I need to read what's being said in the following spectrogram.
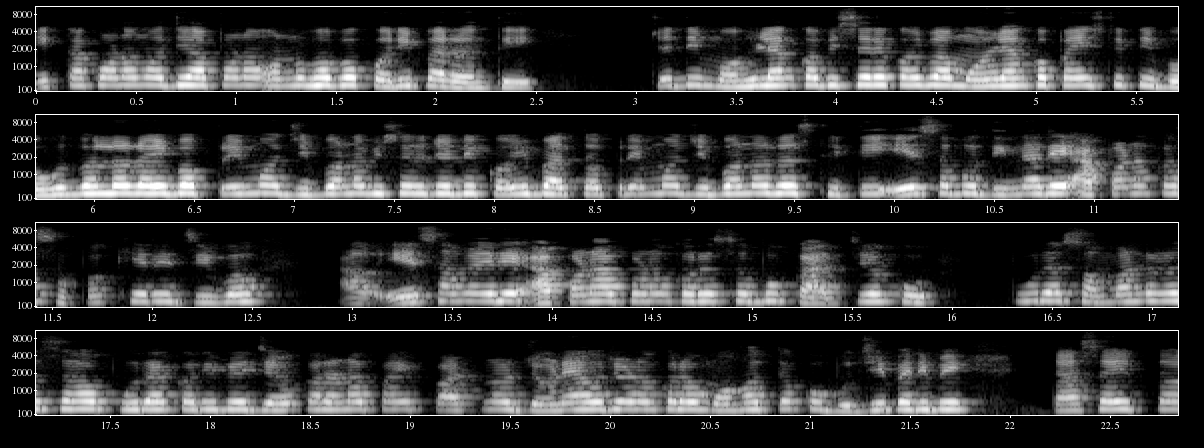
ଏକାପଣ ମଧ୍ୟ ଆପଣ ଅନୁଭବ କରିପାରନ୍ତି। ଯଦି ମହିଳାଙ୍କ ବିଷୟରେ କହିବା ମହିଳାଙ୍କ ପାଇଁ ସ୍ଥିତି ବହୁତ ଭଲ ରହିବ। ପ୍ରେମ ଜୀବନ ବିଷୟରେ ଯଦି କହିବା ତ ପ୍ରେମ ଜୀବନର ସ୍ଥିତି ଏସବୁ ଦିନରେ ଆପଣଙ୍କ ସପକ୍ଷରେ ଯିବ। ଆଉ ଏ ସମୟରେ ଆପଣ ଆପଣଙ୍କର ସବୁ କାର୍ଯ୍ୟକୁ ପୁରା ସମ୍ମାନର ସହ ପୁରା କରିବେ। ଯେଉଁ କାରଣ ପାଇଁ ପାର୍ଟନର ଜଣେ ଆଉ ଜଣଙ୍କର ମହତ୍ତ୍ୱକୁ ବୁଝିପାରିବେ ତା ସହିତ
